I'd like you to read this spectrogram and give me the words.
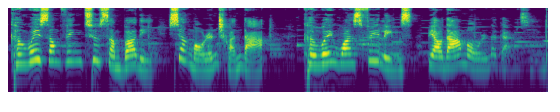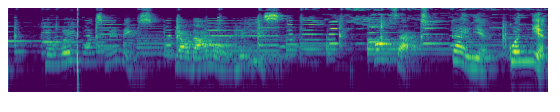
convey something to somebody 向某人传达，convey one's feelings 表达某人的感情，convey one's meanings 表达某人的意思，concept。 概念、观念，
